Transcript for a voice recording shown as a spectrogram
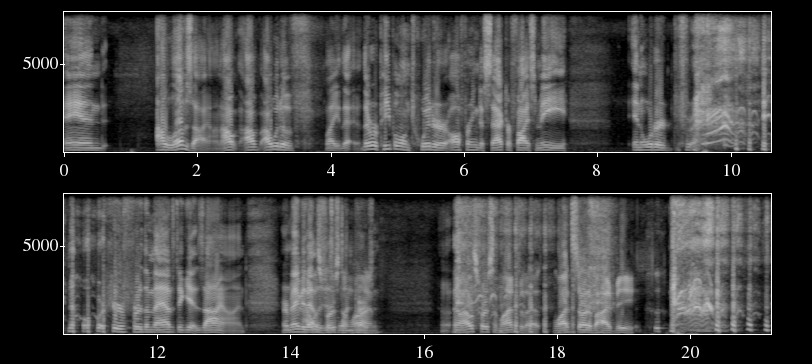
and I love Zion. I I, I would have like that. There were people on Twitter offering to sacrifice me in order for in order for the Mavs to get Zion, or maybe that I was, was just first one person. No, I was first in line for that. Line started behind me.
